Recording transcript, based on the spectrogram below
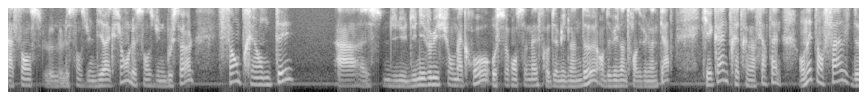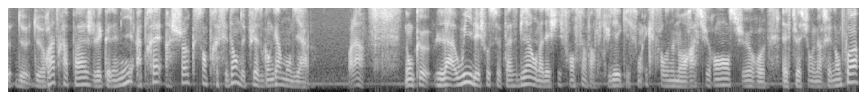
un sens, le sens d'une direction, le sens d'une boussole, sans préempter d'une évolution macro au second semestre 2022, en 2023-2024, qui est quand même très très incertaine. On est en phase de, de rattrapage de l'économie après un choc sans précédent depuis la Seconde Guerre mondiale. Voilà. Donc euh, là, oui, les choses se passent bien. On a des chiffres français en particulier qui sont extraordinairement rassurants sur euh, la situation du marché de l'emploi.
